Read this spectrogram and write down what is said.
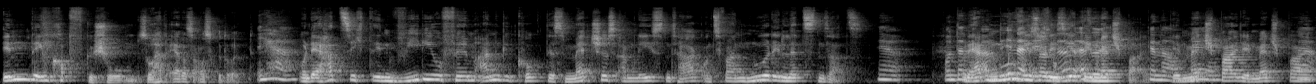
in den Kopf geschoben. So hat er das ausgedrückt. Ja. Und er hat sich den Videofilm angeguckt des Matches am nächsten Tag und zwar nur den letzten Satz. Ja. Und, dann, und er hat nur visualisiert ne? also, den Matchball. Genau. Den Matchball, ja, ja. den Matchball ja.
